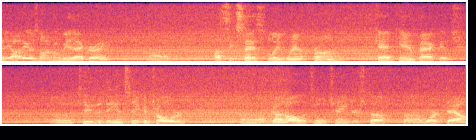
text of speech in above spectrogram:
the audio is not going to be that great. Uh, I successfully went from CAD CAM package uh, to the DNC controller. Uh, I've got all the tool changer stuff uh, worked out.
